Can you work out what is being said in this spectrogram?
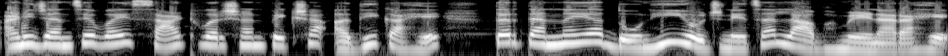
आणि ज्यांचे वय साठ वर्षांपेक्षा अधिक आहे तर त्यांना या दोन्ही योजनेचा लाभ मिळणार आहे.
